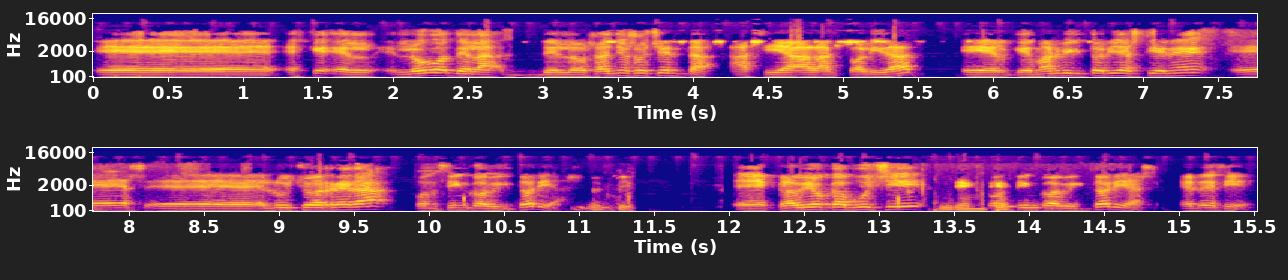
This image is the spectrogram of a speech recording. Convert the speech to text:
Eh, es que el, luego de, la, de los años 80 hacia la actualidad, el que más victorias tiene es eh, Lucho Herrera con cinco victorias. Eh, Claudio Capucci con cinco victorias. Es decir,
